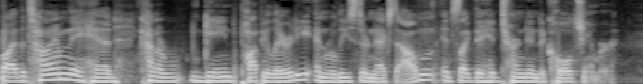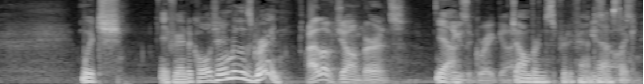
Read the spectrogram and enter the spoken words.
by the time they had kind of gained popularity and released their next album, it's like they had turned into Coal Chamber, which, if you're into Coal Chamber, that's great. I love John Burns. Yeah, he's a great guy. John Burns is pretty fantastic. awesome.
